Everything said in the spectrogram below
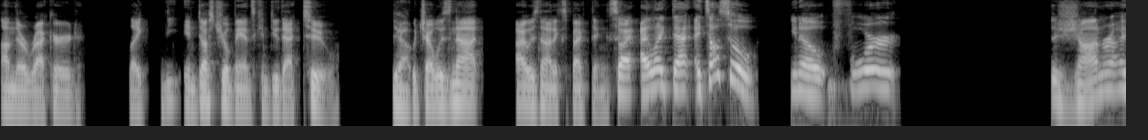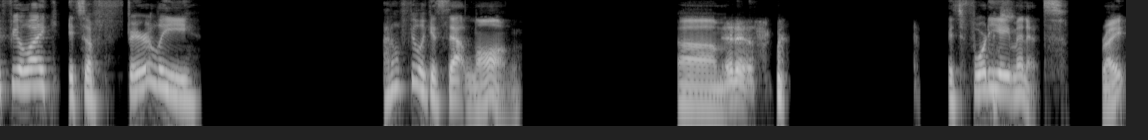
on their record. Like the industrial bands can do that too. Yeah. Which I was not I was not expecting. So I, I like that. It's also, you know, for the genre, I feel like it's a fairly I don't feel like it's that long. Um It is. it's 48 It's- minutes, right?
